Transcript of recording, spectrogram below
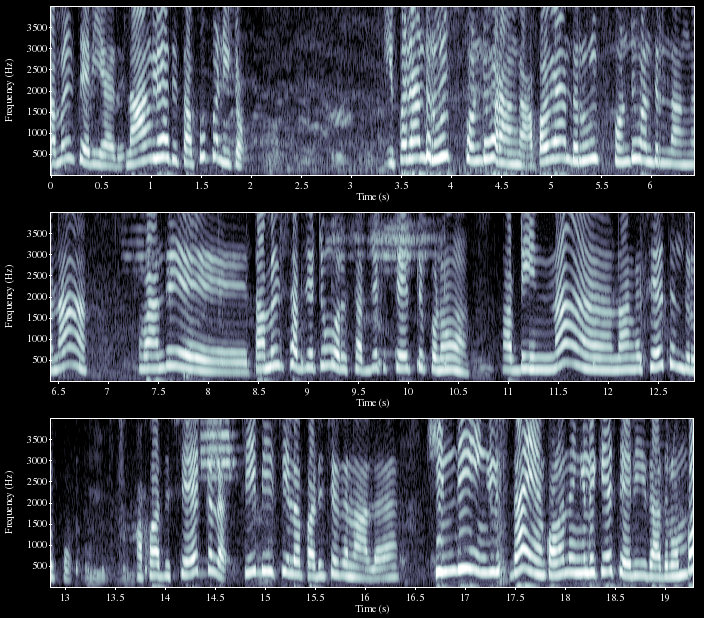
தமிழ் தெரியாது. நாங்களே அது தப்பு பண்ணிட்டோம். இப்போ தான் அந்த ரூல்ஸ் கொண்டு வராங்க. அப்போவே அந்த ரூல்ஸ் கொண்டு வந்திருந்தாங்கன்னா வந்து தமிழ் சப்ஜெக்ட்டும் ஒரு சப்ஜெக்ட் சேர்த்துக்கணும் அப்படின்னா நாங்கள் சேர்த்துருந்துருப்போம். அப்போ அது சேர்க்கலை. சிபிஎஸ்சியில் படித்ததுனால ஹிந்தி இங்கிலீஷ் தான் என் குழந்தைங்களுக்கே தெரியுது. அது ரொம்ப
